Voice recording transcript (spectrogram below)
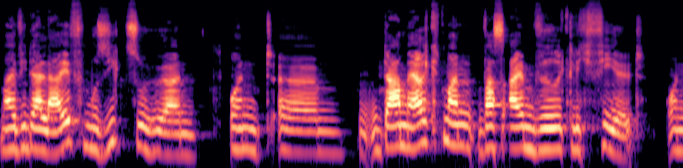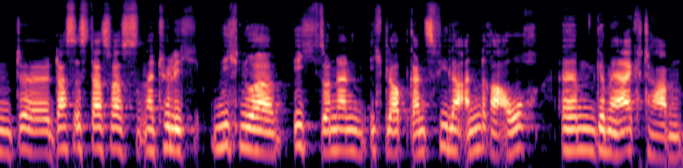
mal wieder live Musik zu hören. Und ähm, da merkt man, was einem wirklich fehlt. Und äh, das ist das, was natürlich nicht nur ich, sondern ich glaube ganz viele andere auch ähm, gemerkt haben.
